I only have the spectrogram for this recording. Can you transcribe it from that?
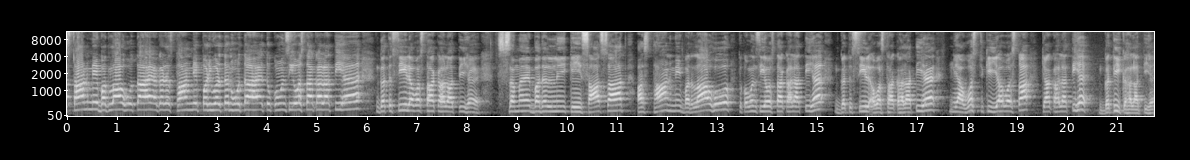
स्थान में बदलाव होता है, अगर स्थान में परिवर्तन होता है तो कौन सी अवस्था कहलाती है? गतिशील अवस्था कहलाती है। समय बदलने के साथ साथ स्थान में बदलाव हो तो कौन सी अवस्था कहलाती है? गतिशील अवस्था कहलाती है। या वस्तु की यह अवस्था क्या कहलाती है? गति कहलाती है।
